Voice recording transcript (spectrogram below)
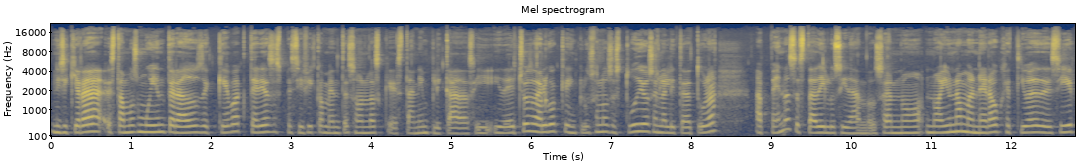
ni siquiera estamos muy enterados de qué bacterias específicamente son las que están implicadas. Y, de hecho es algo que incluso en los estudios, en la literatura, apenas se está dilucidando, o sea, no, no hay una manera objetiva de decir,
